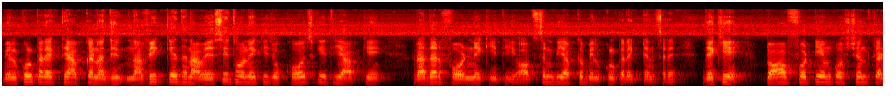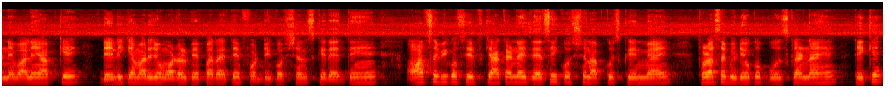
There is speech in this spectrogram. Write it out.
बिल्कुल करेक्ट है आपका नविक के धनावेशित होने की जो खोज की थी आपके रदर फोर्ड ने की थी। ऑप्शन बी आपका बिल्कुल करेक्ट आंसर है। देखिए टॉप फोर्टी हम क्वेश्चन करने वाले हैं आपके। डेली के हमारे जो मॉडल पेपर रहते हैं फोर्टी क्वेश्चन के रहते हैं। आप सभी को सिर्फ़ क्या करना है, जैसे ही क्वेश्चन आपको स्क्रीन में आए, थोड़ा सा वीडियो को पोज करना है, ठीक है?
